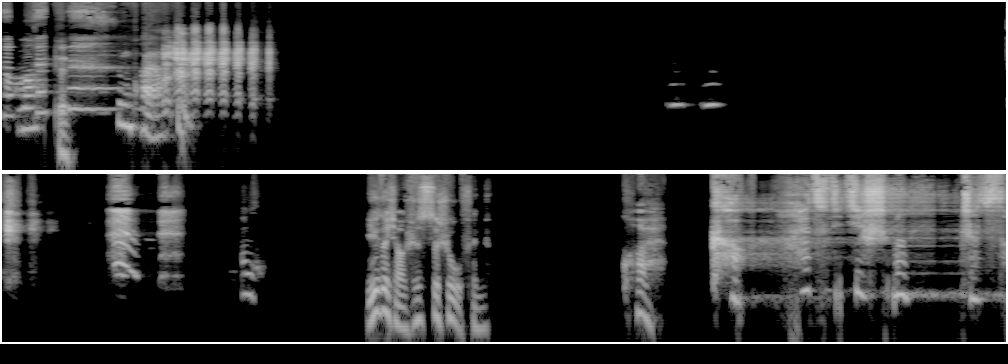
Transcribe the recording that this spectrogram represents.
好吗？对，这么快啊？一个小时四十五分钟，快！靠，还自己计时呢，真骚！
